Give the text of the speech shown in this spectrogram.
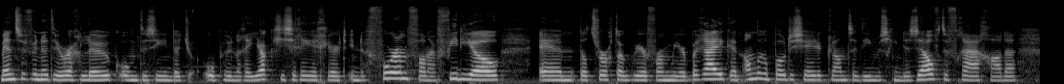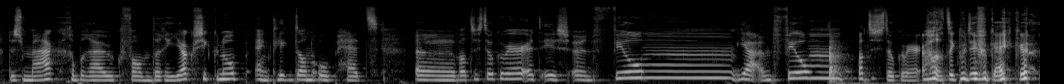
Mensen vinden het heel erg leuk om te zien dat je op hun reacties reageert in de vorm van een video. En dat zorgt ook weer voor meer bereik en andere potentiële klanten die misschien dezelfde vraag hadden. Dus maak gebruik van de reactieknop en klik dan op het. Uh, wat is het ook alweer? Het is een film. Ja, een film. Wat is het ook alweer? Wacht, ik moet even kijken.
